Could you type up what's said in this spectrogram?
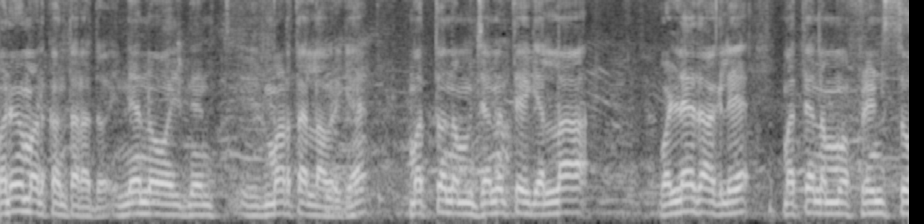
ಮನವಿ ಮಾಡ್ಕೊತಾರೆ ಅದು. ಇನ್ನೇನು ಇದನ್ನೇನು ಇದು ಮಾಡ್ತಾ ಇಲ್ಲ ಅವರಿಗೆ. ಮತ್ತು ನಮ್ಮ ಜನತೆಗೆಲ್ಲ ಒಳ್ಳೆಯದಾಗಲಿ ಮತ್ತು ನಮ್ಮ ಫ್ರೆಂಡ್ಸು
